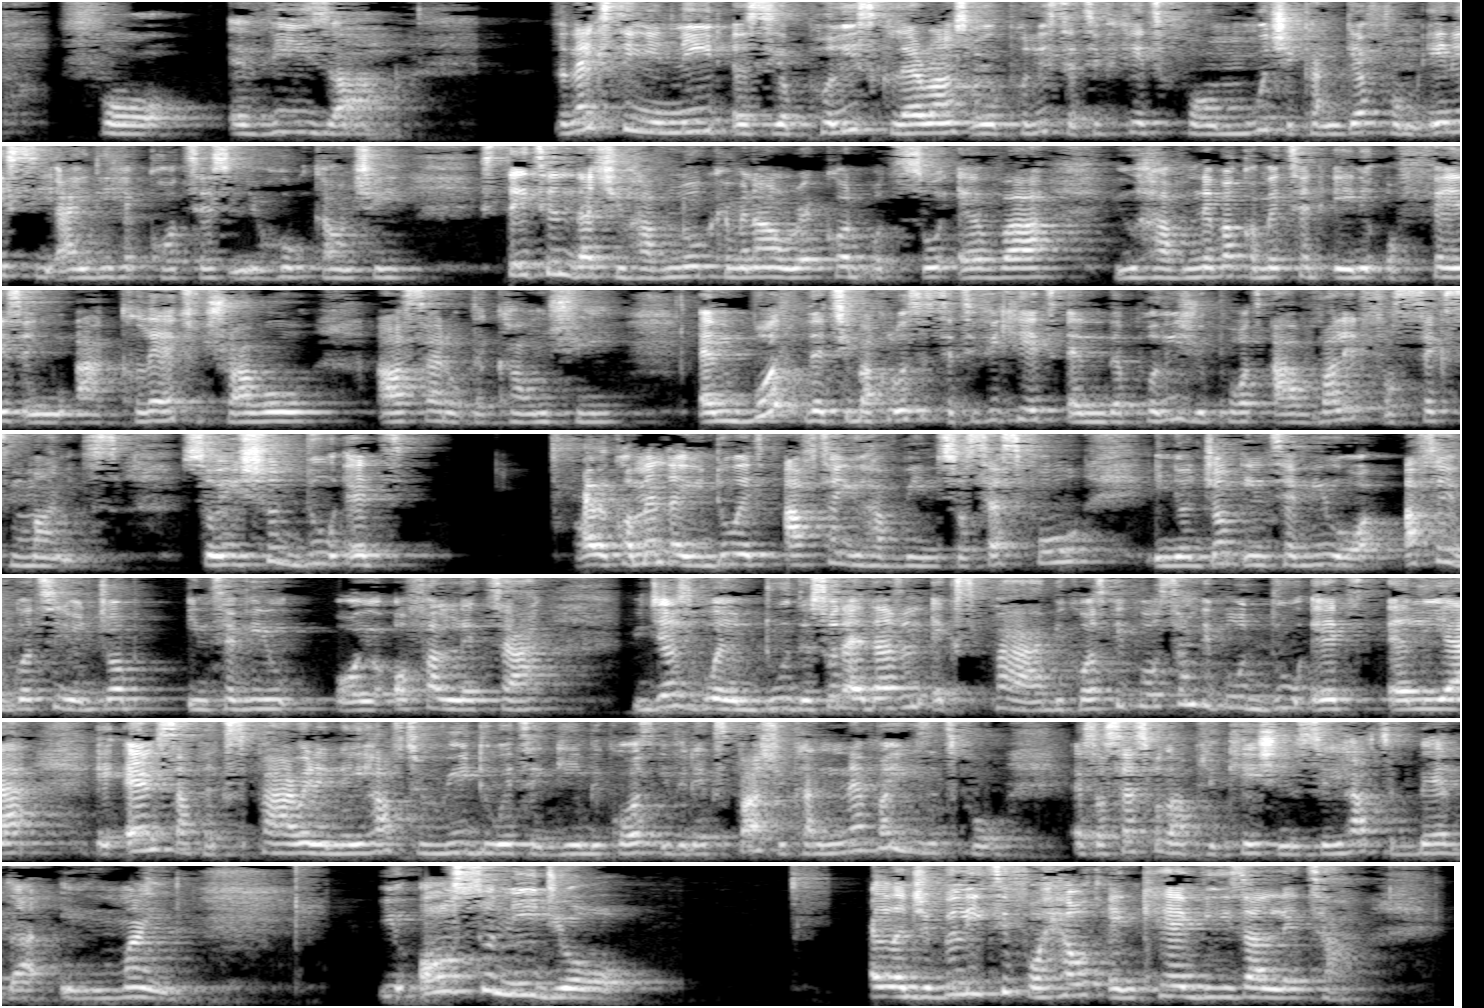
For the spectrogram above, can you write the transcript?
for a visa. The next thing you need is your police clearance or your police certificate form, which you can get from any CID headquarters in your home country, stating that you have no criminal record whatsoever, you have never committed any offense, and you are clear to travel outside of the country. And both the tuberculosis certificate and the police report are valid for six months. So you should do it I recommend that you do it after you have been successful in your job interview or after you've gotten your job interview or your offer letter. You just go and do this so that it doesn't expire because people, some people do it earlier, it ends up expiring and then you have to redo it again because if it expires, you can never use it for a successful application. So you have to bear that in mind. You also need your eligibility for health and care visa letter.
